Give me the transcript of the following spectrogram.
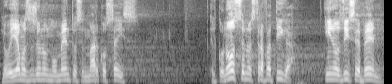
lo veíamos hace unos momentos en Marcos 6. Él conoce nuestra fatiga y nos dice, ven.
